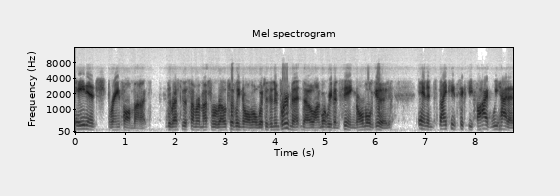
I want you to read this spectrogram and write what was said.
8 inch rainfall month. The rest of the summer months were relatively normal, which is an improvement, though, on what we've been seeing. Normal is good. And in 1965, we had a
